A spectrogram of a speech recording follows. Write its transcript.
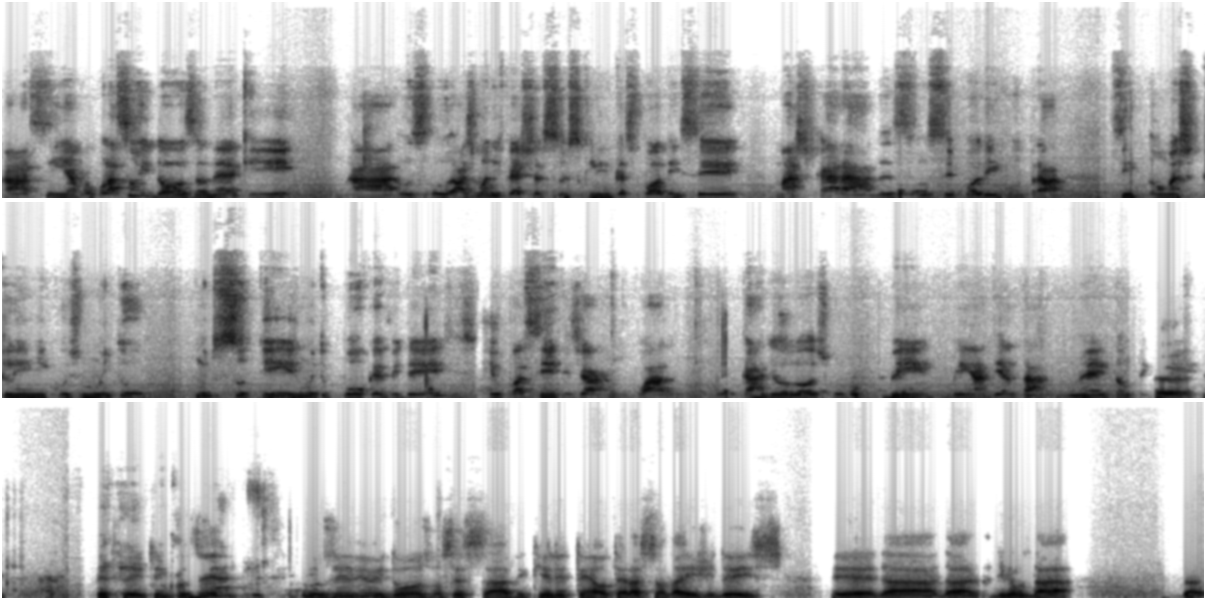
assim, a população idosa, né, que a, os, as manifestações clínicas podem ser mascaradas. Você pode encontrar sintomas clínicos muito, muito sutis, muito pouco evidentes, e o paciente já com um quadro cardiológico bem, bem adiantado, né? Então tem que. É, perfeito. Inclusive, inclusive, o idoso, você sabe que ele tem alteração da rigidez, é, da, da, digamos, da, da,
